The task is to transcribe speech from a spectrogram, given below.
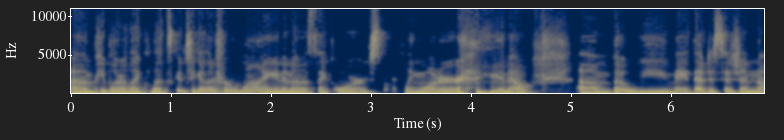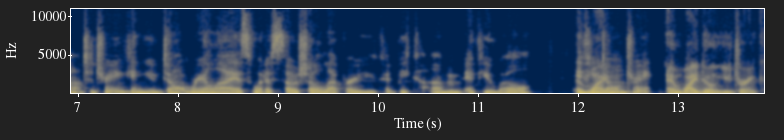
um, people are like, let's get together for wine. And I was like, or sparkling water, you know? Um, but we made that decision not to drink. And you don't realize what a social leper you could become, if you will, if why, you don't drink. And why don't you drink?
